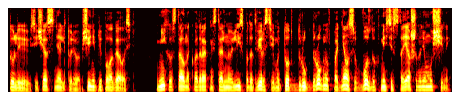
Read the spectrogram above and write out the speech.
То ли сейчас сняли, то ли вообще не предполагалось. Миха встал на квадратный стальной лист под отверстием, и тот, вдруг дрогнув, поднялся в воздух вместе с стоявшим на нем мужчиной.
